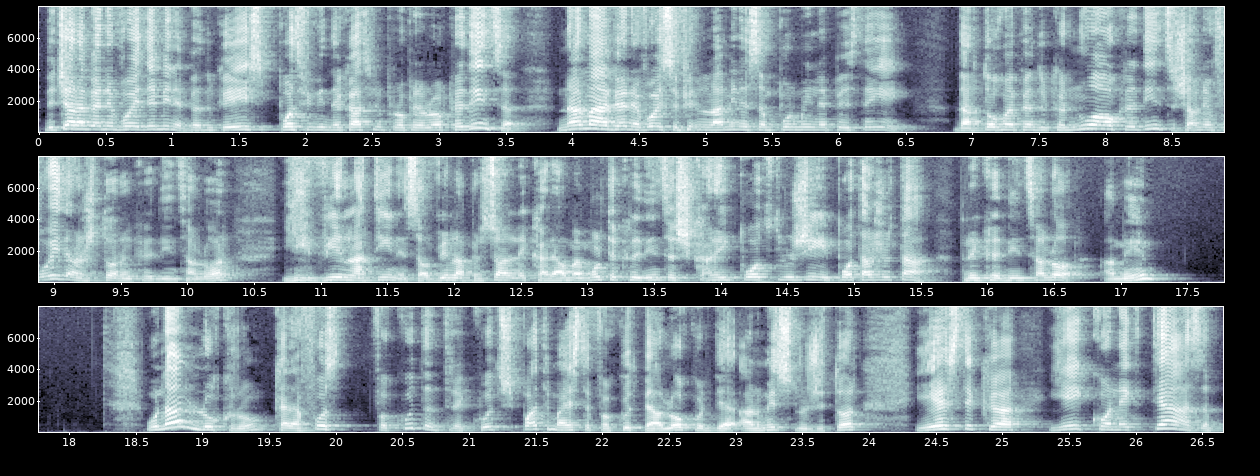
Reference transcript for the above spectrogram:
De ce ar avea nevoie de mine? Pentru că ei pot fi vindecați prin propria lor credință. Nu ar mai avea nevoie să vină la mine să-mi pun mâinile peste ei. Dar tocmai pentru că nu au credință și au nevoie de ajutor în credința lor, ei vin la tine sau vin la persoanele care au mai multă credință și care îi pot sluji, îi pot ajuta prin credința lor. Amin? Un alt lucru care a fost făcut în trecut și poate mai este făcut pe alocuri de anumiți slujitori este că ei conectează,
